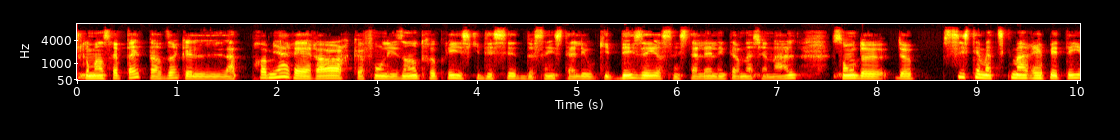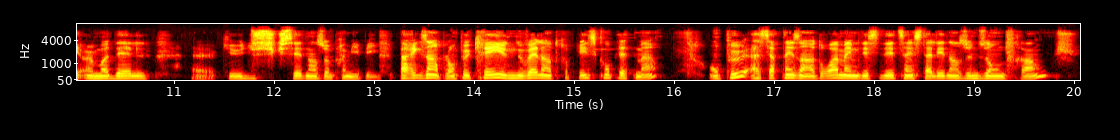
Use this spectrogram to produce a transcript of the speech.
je commencerai peut-être par dire que la première erreur que font les entreprises qui décident de s'installer ou qui désirent s'installer à l'international sont de, systématiquement répéter un modèle euh, qui a eu du succès dans un premier pays. Par exemple, on peut créer une nouvelle entreprise complètement. On peut, à certains endroits, même décider de s'installer dans une zone franche.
